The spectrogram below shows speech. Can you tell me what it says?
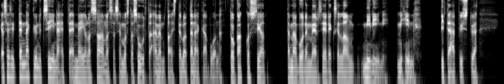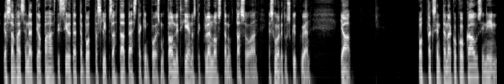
Ja se sitten näkyy nyt siinä, että emme ei olla saamassa semmoista suurta MM-taistelua tänäkään vuonna. Tuo kakkossia tämän vuoden Mercedesellä on minimi, mihin pitää pystyä. Jossain vaiheessa näytti jo pahasti siltä, että Bottas lipsahtaa tästäkin pois, mutta on nyt hienosti kyllä nostanut tasoaan ja suorituskykyään. Ja Bottaksen tämä koko kausi, niin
